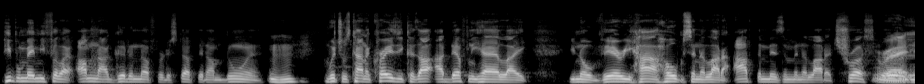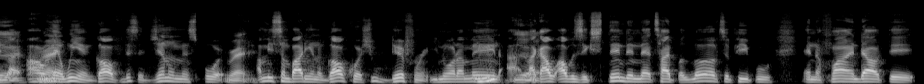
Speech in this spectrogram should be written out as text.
People made me feel like I'm not good enough for the stuff that I'm doing hmm which was kind of crazy because I, I definitely had like you know very high hopes and a lot of optimism and a lot of trust. Right, yeah, Like, oh right. man, we in golf. This is a gentleman's sport. Right. I meet somebody in a golf course, you different. You know what I mean? I, Yeah. like I, I was extending that type of love to people, and to find out that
